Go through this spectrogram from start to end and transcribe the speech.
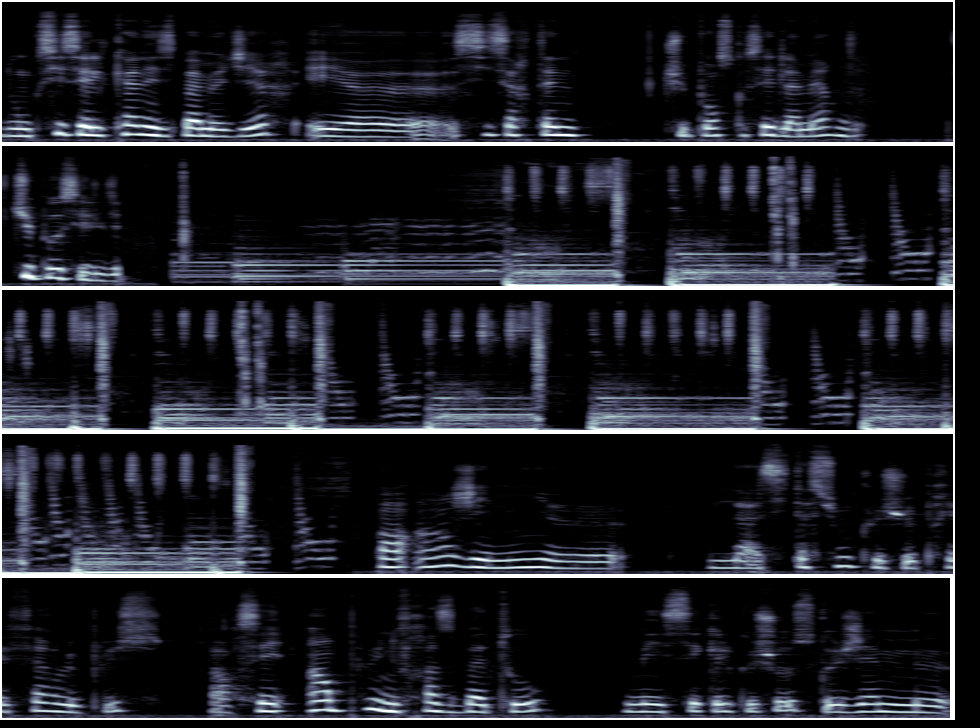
Donc si c'est le cas, n'hésite pas à me dire. Et euh, si certaines, tu penses que c'est de la merde, tu peux aussi le dire. En 1, j'ai mis euh, la citation que je préfère le plus. Alors c'est un peu une phrase bateau, mais c'est quelque chose que j'aime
